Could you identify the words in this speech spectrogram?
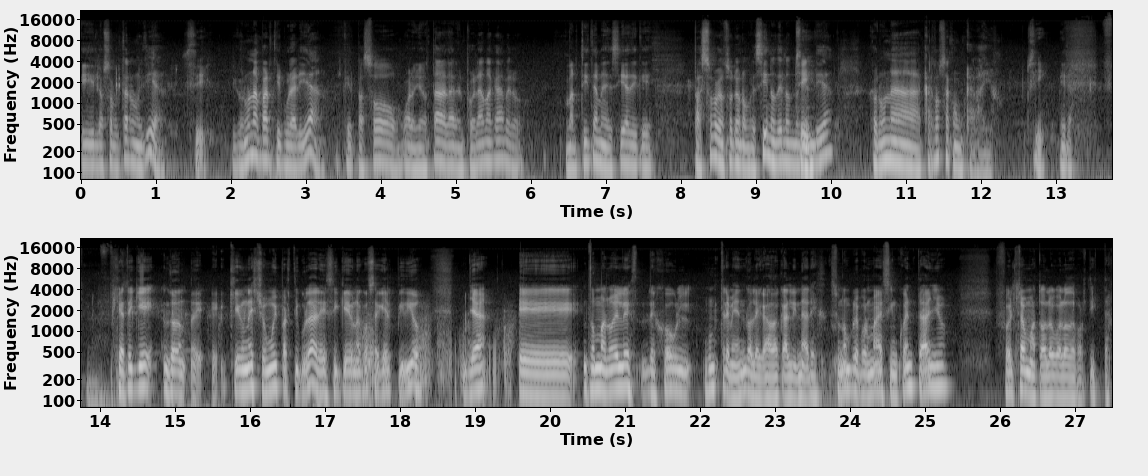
y lo soltaron hoy día. Sí. Y con una particularidad, que pasó, bueno, yo no estaba en el programa acá, pero Martita me decía de que pasó porque nosotros éramos vecinos de donde Sí. vendía, con una carroza con caballo. Sí. Mira. Fíjate que, don- eh, eh, que un hecho muy particular es y que una cosa que él pidió. Ya, eh, don Manuel les dejó un, un tremendo legado acá en Linares. Su nombre por más de 50 años fue el traumatólogo de los deportistas.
